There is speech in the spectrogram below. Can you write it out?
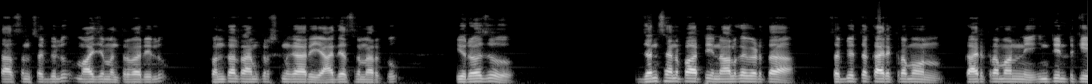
శాసనసభ్యులు మాజీ మంత్రివర్యులు కొంతల రామకృష్ణ గారి ఆదేశాల మేరకు ఈరోజు జనసేన పార్టీ నాలుగో విడత సభ్యత్వ కార్యక్రమం కార్యక్రమాన్ని ఇంటింటికి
